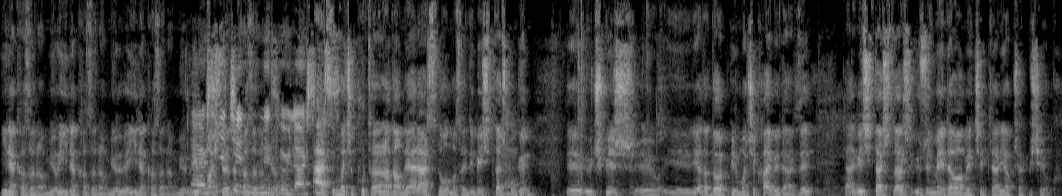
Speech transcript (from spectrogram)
yine kazanamıyor, yine kazanamıyor ve yine kazanamıyor. Büyük Ersin maçları da için ne kazanamıyor. söylersiniz? Ersin maçı kurtaran adamdı. Eğer Ersin olmasaydı Beşiktaş Evet. bugün 3-1 e, ya da 4-1 maçı kaybederdi. Yani Beşiktaşlar üzülmeye devam edecekler. Yapacak bir şey yok.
